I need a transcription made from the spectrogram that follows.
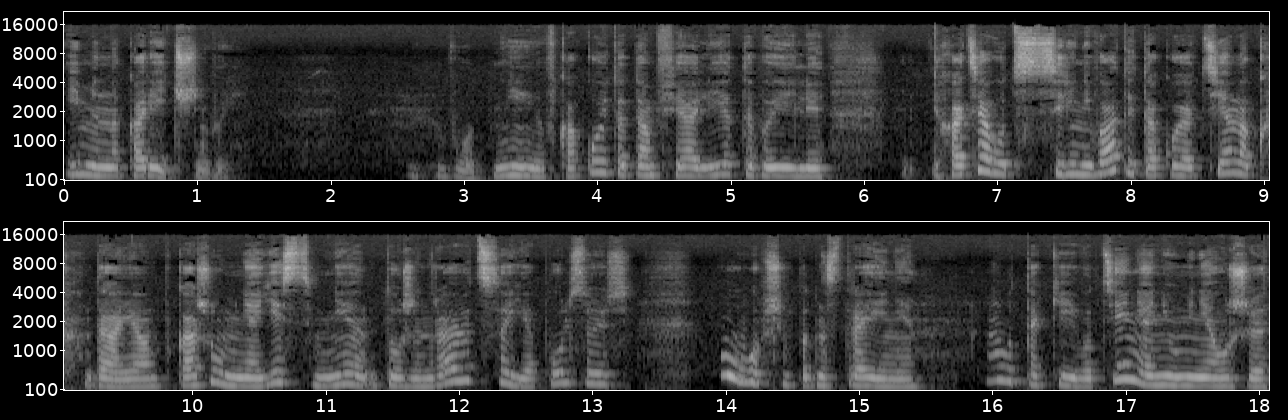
именно коричневый. Вот. Не в какой-то там фиолетовый или Хотя вот сиреневатый такой оттенок, да, я вам покажу, у меня есть, мне тоже нравится, я пользуюсь. Ну, в общем, под настроение. Ну, вот такие вот тени, они у меня уже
